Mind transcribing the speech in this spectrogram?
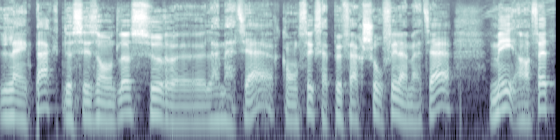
l'impact de ces ondes-là sur euh, la matière, qu'on sait que ça peut faire chauffer la matière, mais en fait,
